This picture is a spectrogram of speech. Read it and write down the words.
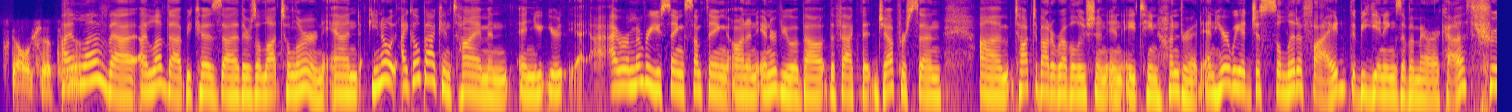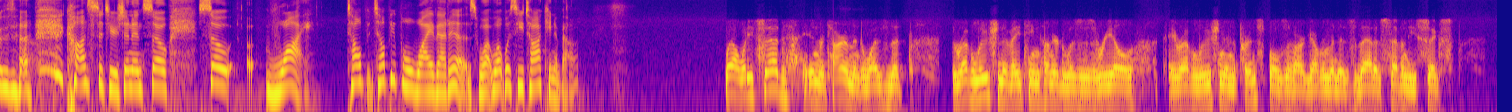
scholarship. I love that. I love that because uh, there's a lot to learn. And you know, I go back in time, and and you, are I remember you saying something on an interview about the fact that Jefferson um, talked about a revolution in 1800, and here we had just solidified the beginnings of America through the Constitution. And so, so why? Tell tell people why that is. What what was he talking about? Well, what he said in retirement was that the revolution of 1800 was as real a revolution in the principles of our government as that of 76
